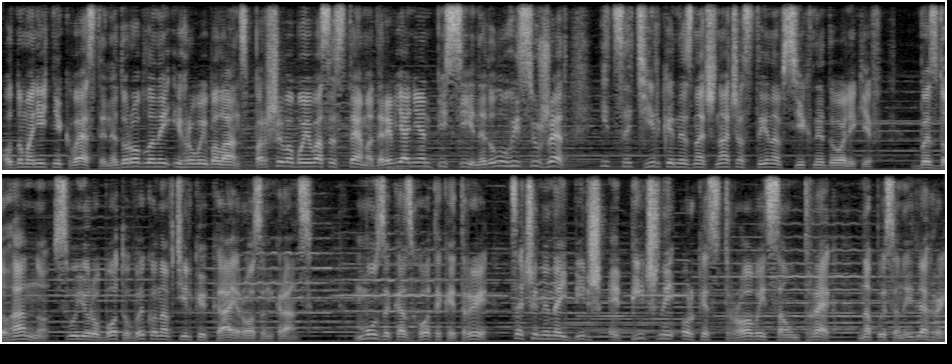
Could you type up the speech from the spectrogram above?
одноманітні квести, недороблений ігровий баланс, паршива бойова система, дерев'яні NPC, недолугий сюжет. І це тільки незначна частина всіх недоліків. Бездоганно свою роботу виконав тільки Кай Розенкранц. Музика з Готики 3 це чи не найбільш епічний оркестровий саундтрек, написаний для гри.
